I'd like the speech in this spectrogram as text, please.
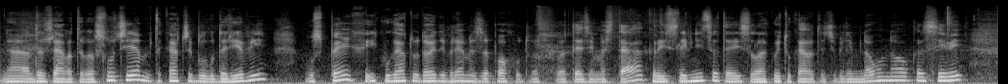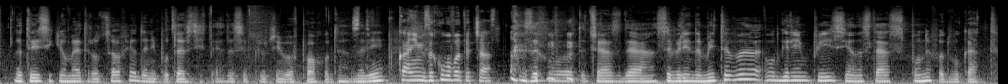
на държавата в случая. Така че благодаря ви, успех и когато дойде време за поход в тези места, край Сливница, тези села, които казвате, че били много-много красиви, на 30 км от София, да ни потърсите, да се включим в похода. Нали? Поканим за хубавата част. За хубавата част, да. Северина Митева от Greenpeace и Анастас Пунев, адвокат.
